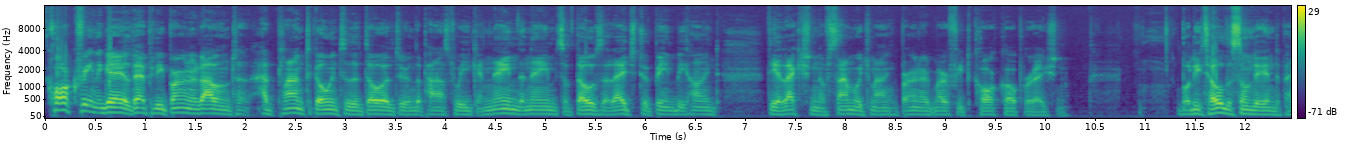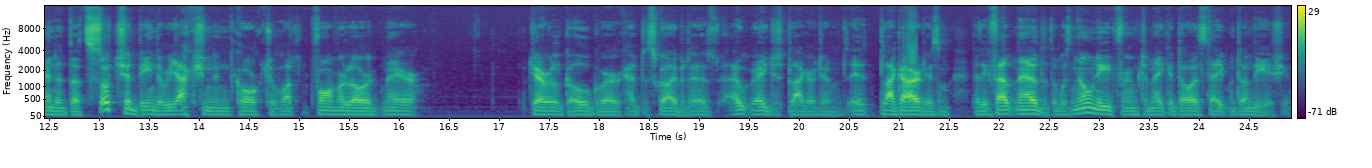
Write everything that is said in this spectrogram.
Cork Fine Gael Deputy Bernard Allen had planned to go into the Dáil during the past week and name the names of those alleged to have been behind the election of sandwich man Bernard Murphy to Cork Corporation. But he told the Sunday Independent that such had been the reaction in Cork to what former Lord Mayor Gerald Goldberg had described it as outrageous blackguardism, eh, blackguardism that he felt now that there was no need for him to make a Dáil statement on the issue.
